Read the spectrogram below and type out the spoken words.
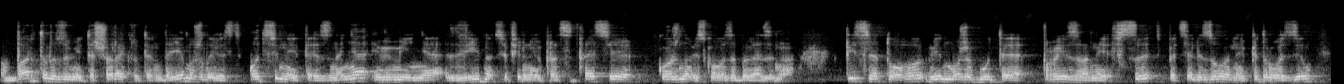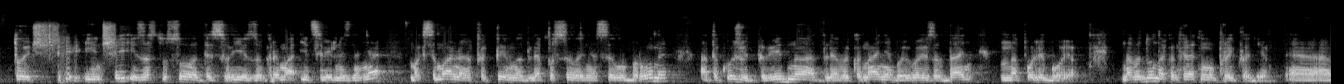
Варто розуміти, що рекрутинг дає можливість оцінити знання і вміння згідно цивільної професії кожного військовозобов'язаного. Після того він може бути призваний в спеціалізований підрозділ, той чи інший, і застосовувати свої, зокрема, і цивільні знання максимально ефективно для посилення сил оборони, а також відповідно для виконання бойових завдань на полі бою. Наведу на конкретному прикладі Е,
